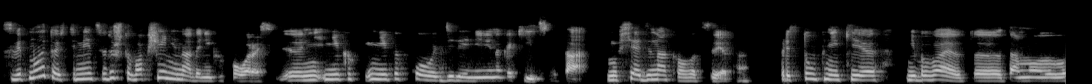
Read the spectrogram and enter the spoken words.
цветной, то есть имеется в виду, что вообще не надо никакого, э, никак, никакого деления ни на какие цвета. Мы все одинакового цвета. Преступники не бывают э, там э,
